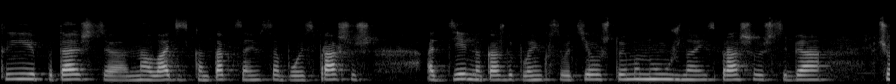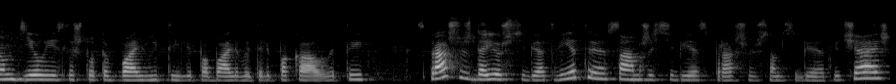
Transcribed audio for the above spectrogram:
ты пытаешься наладить контакт с самим собой, спрашиваешь отдельно каждую половинку своего тела, что ему нужно, и спрашиваешь себя, в чем дело, если что-то болит или побаливает, или покалывает. Ты спрашиваешь, даешь себе ответы, сам же себе спрашиваешь, сам себе отвечаешь,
